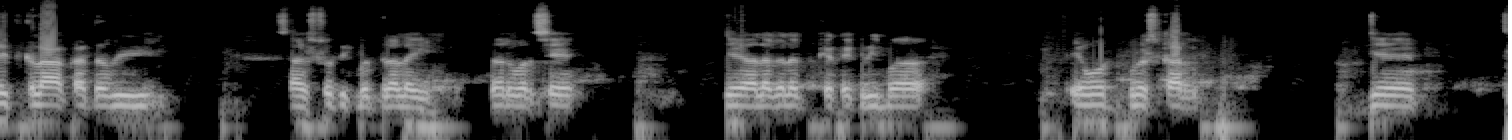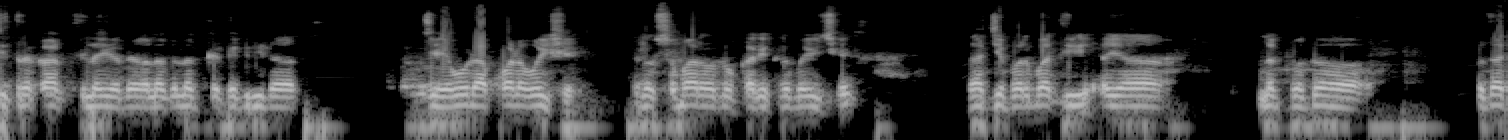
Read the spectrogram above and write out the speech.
લલિત કલા અકાદમી સાંસ્કૃતિક મંત્રાલય દર વર્ષે જે અલગ અલગ કેટેગરીમાં એવોર્ડ પુરસ્કાર જે ચિત્રકારથી લઈ અને અલગ અલગ કેટેગરીના જે એવોર્ડ આપવાના હોય છે, એનો સમારોહનો કાર્યક્રમ અહીં છે. રાજ્યભરમાંથી અહીંયા લગભગ બધા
